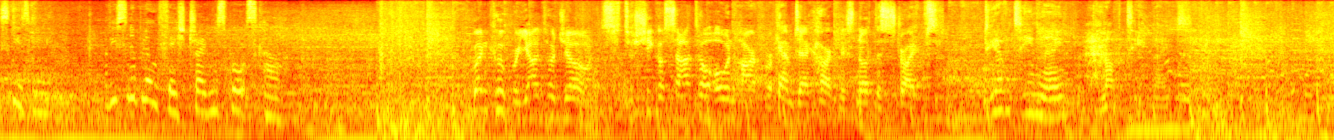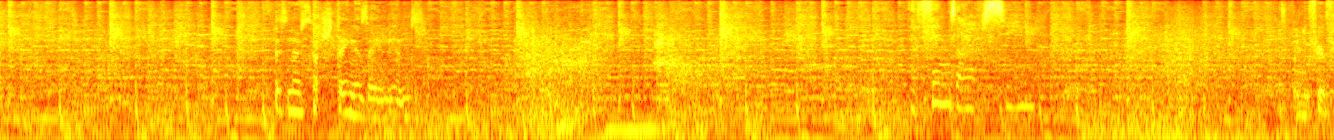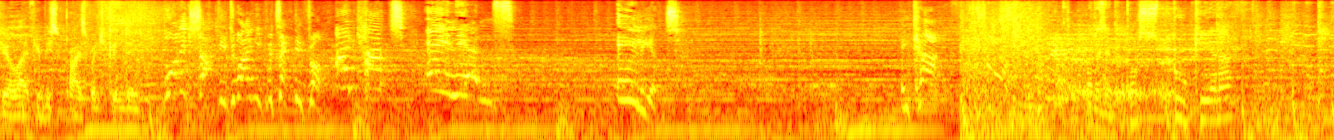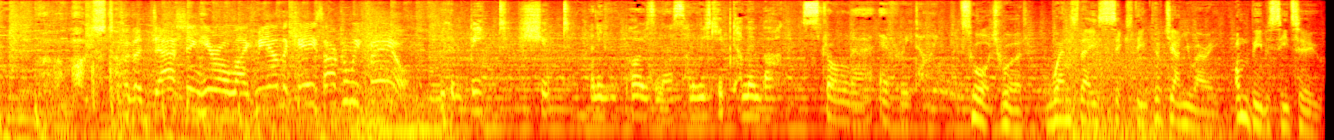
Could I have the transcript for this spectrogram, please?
Excuse me. Have you seen a blowfish driving a sports car? Gwen Cooper, Ianto Jones, Toshiko Sato, Owen Harper. Cam Jack Harkness, not the stripes. Do you have a team name? I love team names. There's no such thing as aliens. The things I have seen. When you fear for your life, you'd be surprised what you can do. What exactly do I need protecting from? I catch aliens! Aliens. In Cardiff. What is it? Not spooky enough? A monster. With a dashing hero like me on the case, how can we fail? You can beat, shoot, and even poison us, and we'll keep coming back stronger every time. Torchwood, Wednesday, 16th of January on BBC Two.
